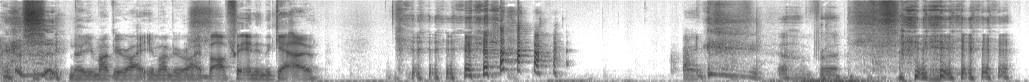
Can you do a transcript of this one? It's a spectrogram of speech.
No, you might be right. You might be right. But I'll fit in in the ghetto. Thanks. Oh, bro.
